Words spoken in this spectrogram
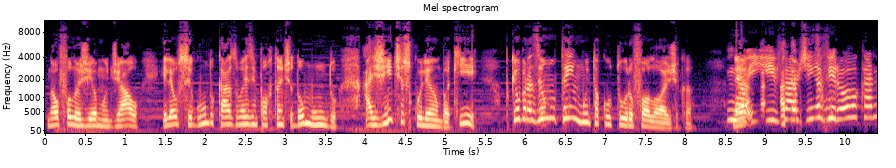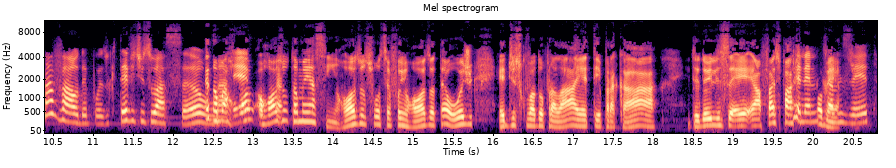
na ufologia mundial, ele é o segundo caso mais importante do mundo. A gente esculhamba aqui, porque o Brasil não tem muita cultura ufológica. Não, né? e, e Até- Varginha virou carnaval depois. O que teve de zoação. É, não, mas época- Roswell também é assim. Roswell, se você for em Roswell até hoje, é disco voador pra lá, é ET pra cá, entendeu? Eles é, é- faz parte Vendendo do comércio. camiseta.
